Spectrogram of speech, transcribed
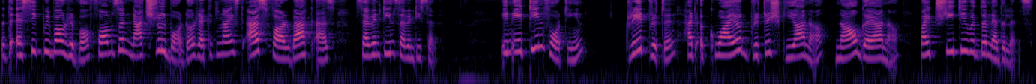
that the Essequibo River forms a natural border recognized as far back as 1777. In 1814, Great Britain had acquired British Guiana, now Guyana, by treaty with the Netherlands,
